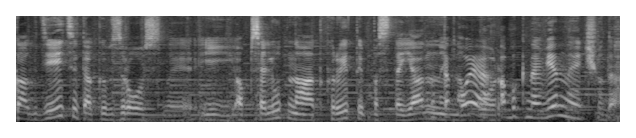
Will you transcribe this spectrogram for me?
как дети, так и взрослые. И абсолютно открытый, постоянный Такое набор. обыкновенное чудо.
